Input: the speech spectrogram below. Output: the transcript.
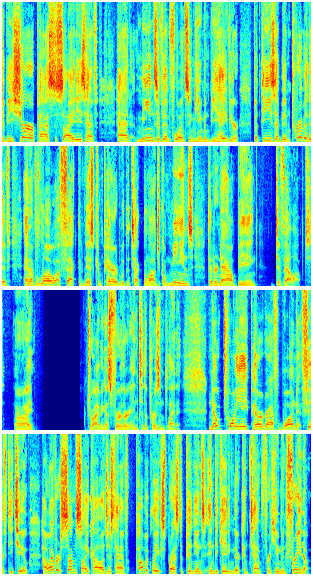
To be sure, past societies have had means of influencing human behavior, but these have been primitive and of low effectiveness compared with the technological means that are now being developed. All right. Driving us further into the prison planet. Note 28, paragraph 152. However, some psychologists have publicly expressed opinions indicating their contempt for human freedom.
